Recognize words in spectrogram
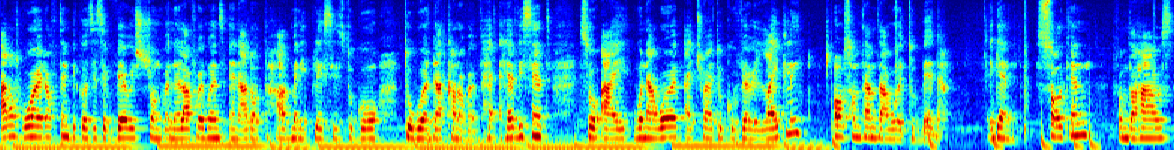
I don't wear it often because it's a very strong vanilla fragrance and i don't have many places to go to wear that kind of a heavy scent. So i when i wear it i try to go very lightly or sometimes i wear it to bed. Again sultan from the house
